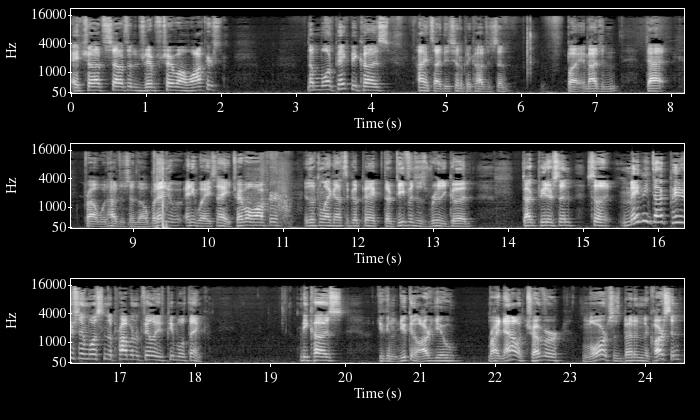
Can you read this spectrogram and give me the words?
Hey, shout out, shout out to the Travon Walker's number one pick because hindsight they should have picked Hutchinson. But imagine that problem with Hutchinson though. But anyway, anyways, hey, Travon Walker is looking like that's a good pick. Their defense is really good. Doug Pederson. So maybe Doug Pederson wasn't the problem in Philly as people think. Because you can you can argue right now Trevor Lawrence is better than Carson,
